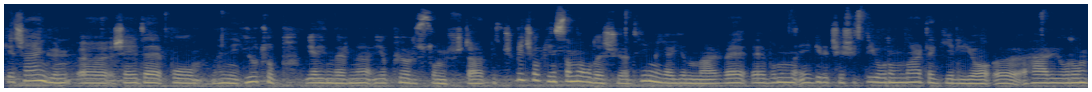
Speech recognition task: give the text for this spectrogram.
geçen gün e, şeyde bu hani YouTube yayınlarını yapıyoruz sonuçta. Bir- Birçok insana ulaşıyor değil mi yayınlar ve bununla ilgili çeşitli yorumlar da geliyor. Her yorum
